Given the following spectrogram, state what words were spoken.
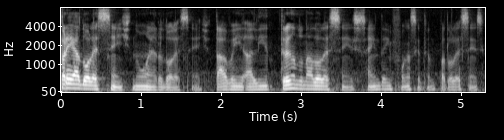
pré-adolescente, não era adolescente. Tava ali entrando na adolescência, saindo da infância, entrando para adolescência.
